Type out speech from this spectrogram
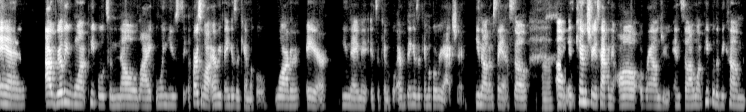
And I really want people to know, like, when you see, first of all, everything is a chemical water, air, you name it, it's a chemical. Everything is a chemical reaction. You know what I'm saying? So, mm-hmm. um, it, chemistry is happening all around you. And so I want people to become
